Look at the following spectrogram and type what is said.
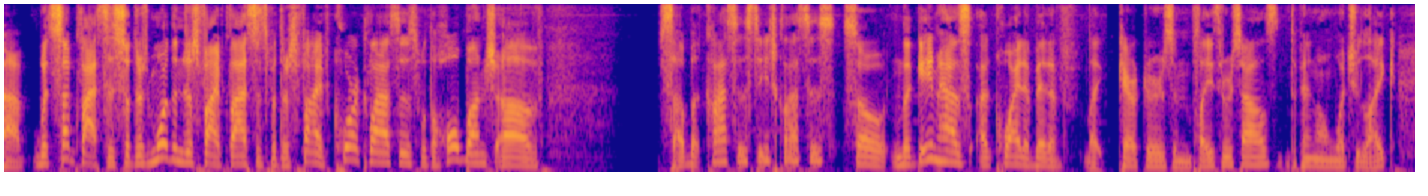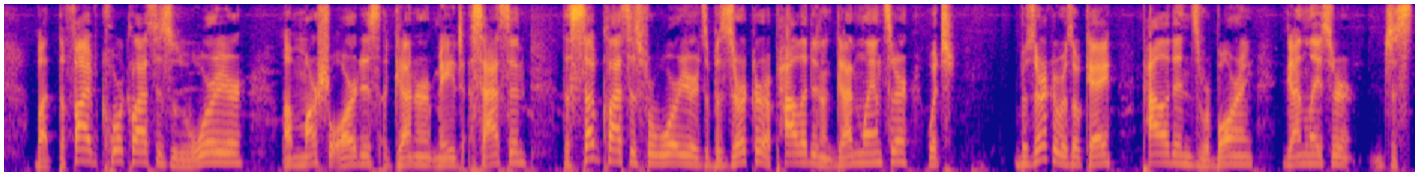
Uh, with subclasses, so there's more than just five classes, but there's five core classes with a whole bunch of subclasses to each classes. So the game has a, quite a bit of like characters and playthrough styles, depending on what you like. But the five core classes is warrior, a martial artist, a gunner, mage, assassin. The subclasses for warrior is a berserker, a paladin, a gunlancer. Which berserker was okay. Paladins were boring. Gunlancer just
